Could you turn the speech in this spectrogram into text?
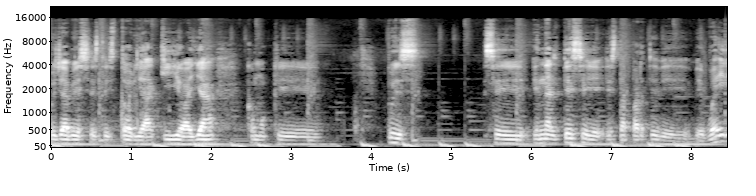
pues ya ves esta historia aquí o allá, como que pues se enaltece esta parte de, güey,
